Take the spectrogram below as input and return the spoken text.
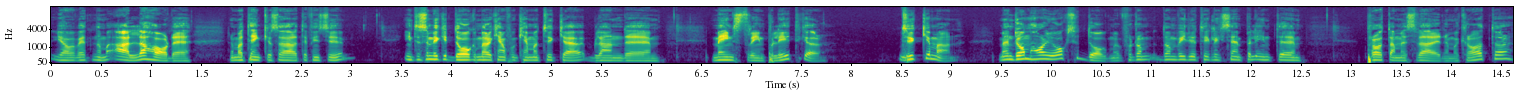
jag vet inte om alla har det, när man tänker så här att det finns ju inte så mycket dogmer kanske kan man tycka bland eh, mainstream-politiker. Tycker man. Men de har ju också dogmer, för de, de vill ju till exempel inte prata med Sverigedemokrater.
